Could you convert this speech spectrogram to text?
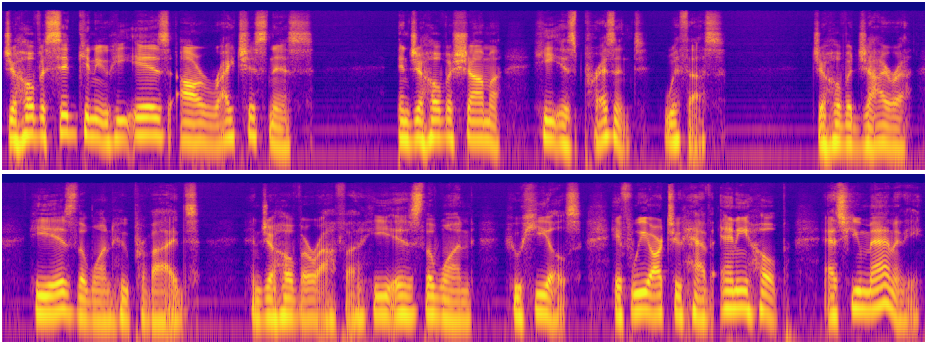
Jehovah Tsidkenu, he is our righteousness. And Jehovah Shammah, he is present with us. Jehovah Jireh, He is the one who provides. And Jehovah Rapha, He is the one who heals. If we are to have any hope as humanity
